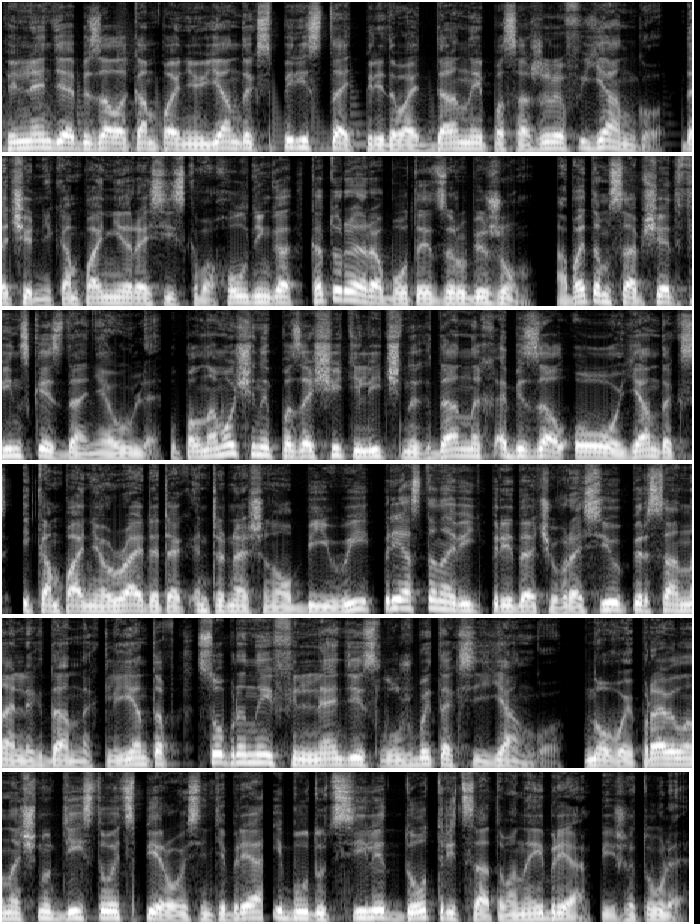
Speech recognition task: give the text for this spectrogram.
Финляндия обязала компанию Яндекс перестать передавать данные пассажиров Янго, дочерней компании российского холдинга, которая работает за рубежом. Об этом сообщает финское издание Уле. Уполномоченный по защите личных данных обязал ООО Яндекс и компанию Rideattack International BV приостановить передачу в Россию персональных данных клиентов, собранные в Финляндии службой такси Янго. Новые правила начнут действовать с 1 сентября и будут в силе до 30 ноября, пишет Уля.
